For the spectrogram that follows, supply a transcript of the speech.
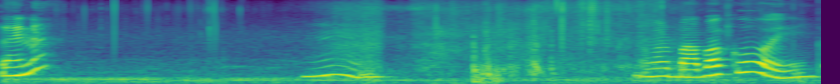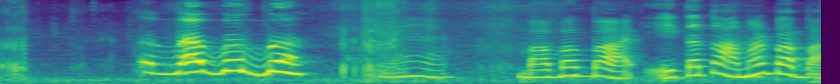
তাই না? হ্যাঁ আমার বাবা কই? বাবা। হ্যাঁ বাবা বা এটা তো আমার বাবা।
